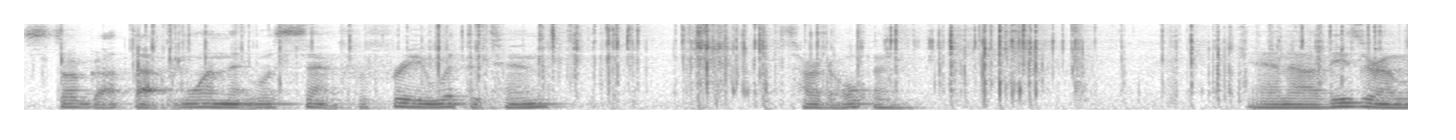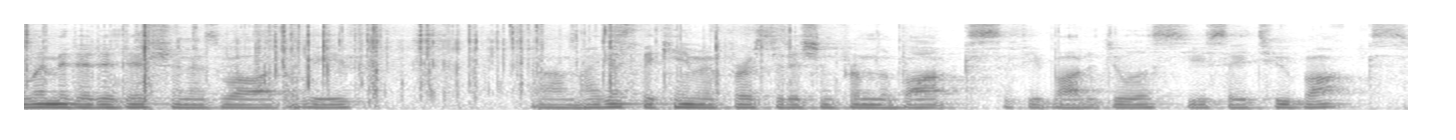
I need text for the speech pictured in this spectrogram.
Still got that one that was sent for free with the tin. It's hard to open. And uh, these are unlimited edition as well, I believe. Um, I guess they came in first edition from the box if you bought a Duelist Yusei 2 box.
